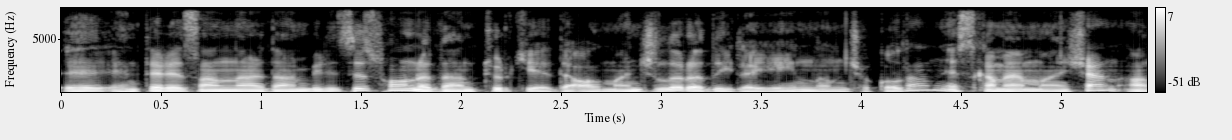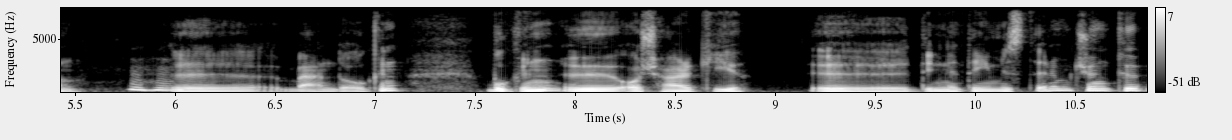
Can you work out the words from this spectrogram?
e, enteresanlardan birisi sonradan Türkiye'de Almancılar adıyla yayınlanacak olan Eskamen Manşen An. Hı hı. E, ben de o gün bugün e, o şarkıyı e, dinleteyim isterim. Çünkü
